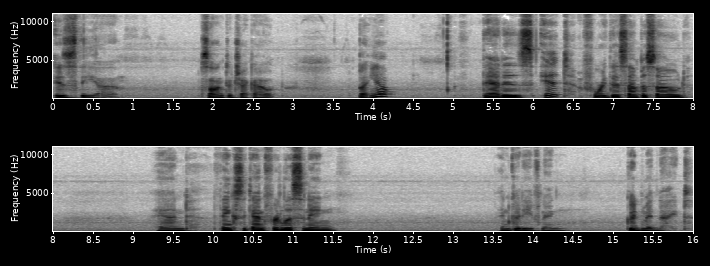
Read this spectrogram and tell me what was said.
is the uh, song to check out. But yep, that is it for this episode. And thanks again for listening. And good evening. Good midnight.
